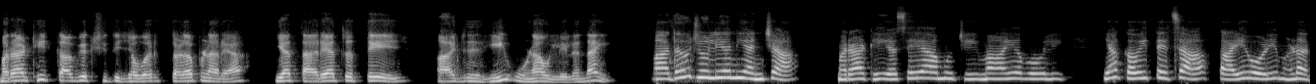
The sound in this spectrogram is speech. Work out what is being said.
मराठी काव्य क्षितिजावर तळपणाऱ्या या ताऱ्याचं तेज आजही उणावलेलं नाही. माधव जुलियन यांच्या मराठी असे आमुची माय बोली या कवितेचा काही ओळी म्हणत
